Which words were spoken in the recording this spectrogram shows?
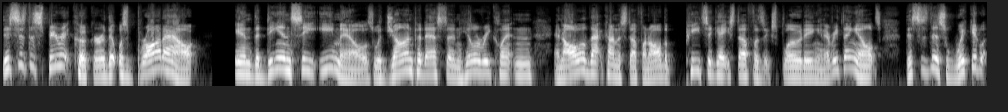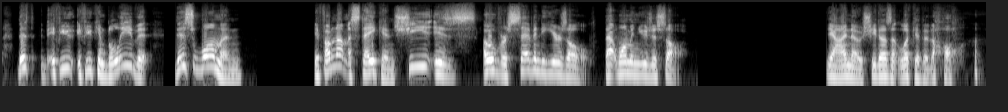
This is the spirit cooker that was brought out in the DNC emails with John Podesta and Hillary Clinton and all of that kind of stuff when all the Pizzagate stuff was exploding and everything else. This is this wicked this if you if you can believe it, this woman if I'm not mistaken, she is over 70 years old. That woman you just saw. Yeah, I know she doesn't look it at all.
